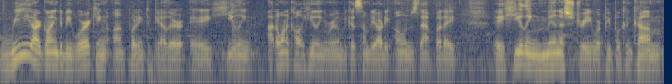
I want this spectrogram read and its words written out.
we are going to be working on putting together a healing i don't want to call it healing room because somebody already owns that but a a healing ministry where people can come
